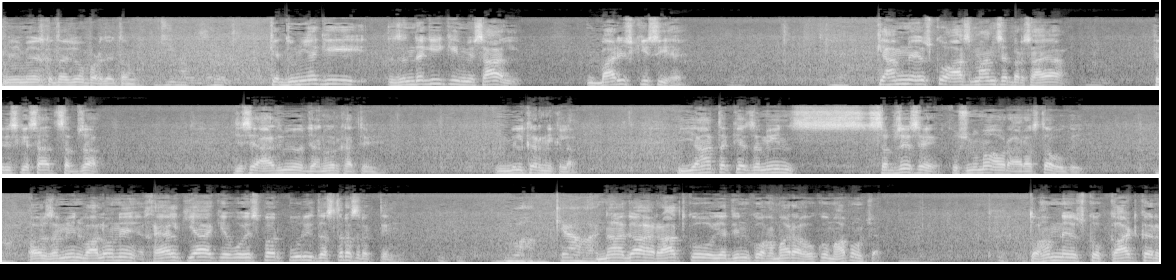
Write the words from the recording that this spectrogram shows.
نہیں میں اس کا ترجمہ پڑھ دیتا ہوں۔ جی ضرور۔ کہ دنیا کی زندگی کی مثال بارش کی سی ہے۔ کہ ہم نے اس کو آسمان سے برسایا پھر اس کے ساتھ سبزہ جسے آدمی اور جانور کھاتے ہیں مل کر نکلا۔ یہاں تک کہ زمین سبزے سے خوشنما اور آراستہ ہو گئی۔ اور زمین والوں نے خیال کیا کہ وہ اس پر پوری دسترس رکھتے ہیں۔ ناگاہ رات کو یا دن کو ہمارا حکم آ پہنچا۔ تو ہم نے اس کو کاٹ کر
